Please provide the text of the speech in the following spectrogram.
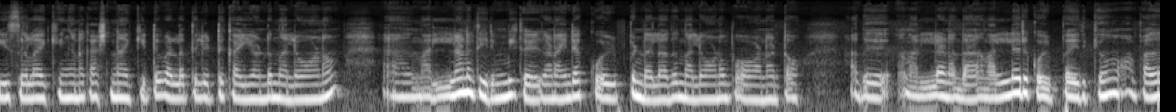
പീസുകളാക്കി ഇങ്ങനെ കഷ്ണമാക്കിയിട്ട് വെള്ളത്തിലിട്ട് കൈകൊണ്ട് നല്ലോണം നല്ലോണം തിരുമ്പി കഴുകണം. അതിന്റെ കൊഴുപ്പുണ്ടല്ലോ അത് നല്ലോണം പോവണം കേട്ടോ. അത് നല്ലോണം ഇതാ നല്ലൊരു കൊഴുപ്പായിരിക്കും. അപ്പോൾ അത്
